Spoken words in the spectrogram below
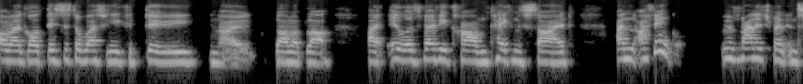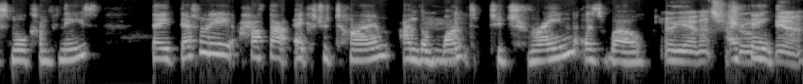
oh my god this is the worst thing you could do you know blah blah blah like it was very calm taken aside and i think with management in small companies, they definitely have that extra time and the mm. want to train as well. Oh yeah, that's for I sure. Think, yeah.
